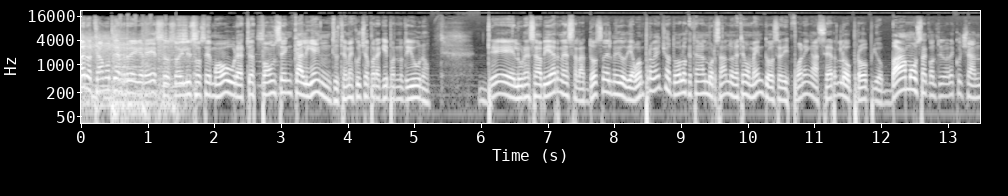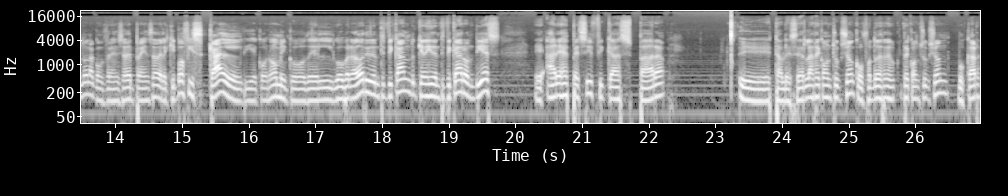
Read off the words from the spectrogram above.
Bueno, estamos de regreso. Soy Luis José Moura. Esto es Ponce en Caliente. Usted me escucha por aquí por Noti1. De lunes a viernes a las 12 del mediodía. Buen provecho a todos los que están almorzando en este momento. Se disponen a hacer lo propio. Vamos a continuar escuchando la conferencia de prensa del equipo fiscal y económico del gobernador, identificando quienes identificaron 10 eh, áreas específicas para eh, establecer la reconstrucción con fondos de re- reconstrucción, buscar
